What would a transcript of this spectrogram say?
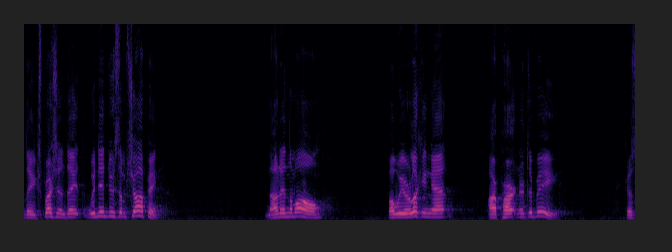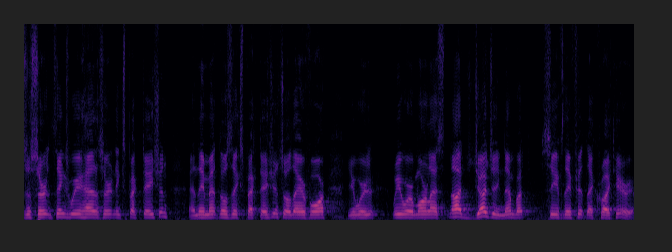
the, expression today. We did do some shopping, not in the mall, but we were looking at our partner to be, because there's certain things we had a certain expectation, and they met those expectations. So therefore, you were we were more or less not judging them, but see if they fit that criteria.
